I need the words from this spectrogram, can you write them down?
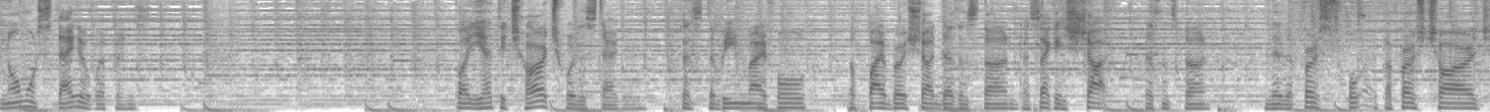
normal stagger weapons. But you have to charge for the stagger. Since the beam rifle, the five burst shot doesn't stun, the second shot doesn't stun, and then the first the first charge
